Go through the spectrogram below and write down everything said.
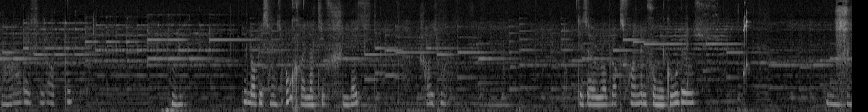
Schade, sie wird abgelehnt. Hm. Die Lobby ist eigentlich auch relativ schlecht. Schau ich mal. Diese Roblox-Freundin von mir gut ist. Mhm.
